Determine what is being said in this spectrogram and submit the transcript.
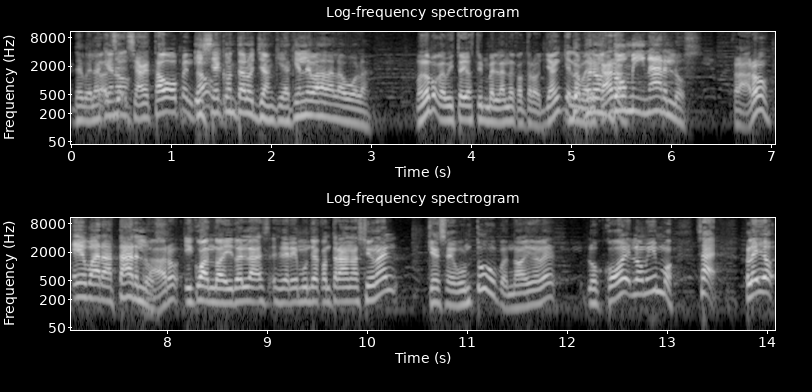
de verdad que no. Se han estado open Y si es contra los Yankees, ¿a quién le vas a dar la bola? Bueno, porque he visto a Justin Verlander contra los Yankees, No, pero dominarlos, Claro. ebaratarlos. Claro. Y cuando ha ido en la Serie Mundial contra la Nacional, que según tú, pues no hay que ver, lo coge lo mismo. O sea, playoff-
